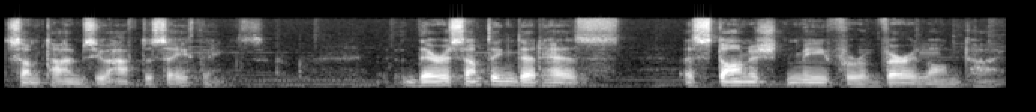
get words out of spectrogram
sometimes you have to say things there is something that has astonished me for a very long time.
